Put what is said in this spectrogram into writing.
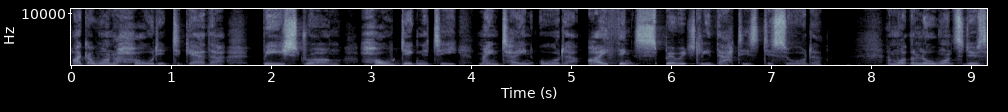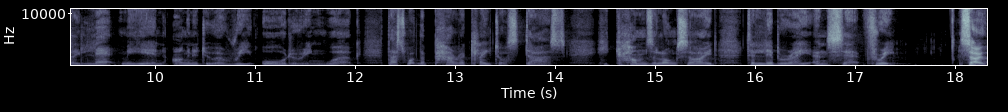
Like, I want to hold it together, be strong, hold dignity, maintain order. I think spiritually that is disorder. And what the Lord wants to do is say, Let me in. I'm going to do a reordering work. That's what the Parakletos does. He comes alongside to liberate and set free. So,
